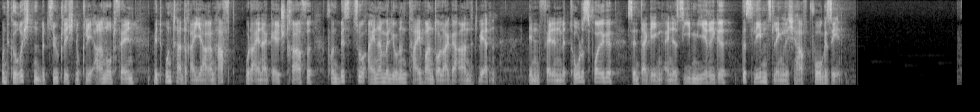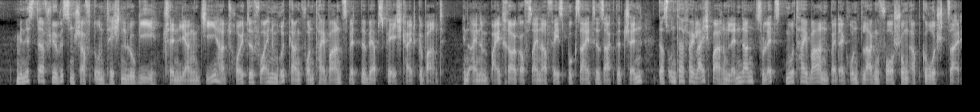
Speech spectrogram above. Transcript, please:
und Gerüchten bezüglich Nuklearnotfällen mit unter drei Jahren Haft oder einer Geldstrafe von bis zu einer Million Taiwan-Dollar geahndet werden. In Fällen mit Todesfolge sind dagegen eine siebenjährige bis lebenslängliche Haft vorgesehen. Minister für Wissenschaft und Technologie Chen Liangji hat heute vor einem Rückgang von Taiwans Wettbewerbsfähigkeit gewarnt. In einem Beitrag auf seiner Facebook-Seite sagte Chen, dass unter vergleichbaren Ländern zuletzt nur Taiwan bei der Grundlagenforschung abgerutscht sei.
